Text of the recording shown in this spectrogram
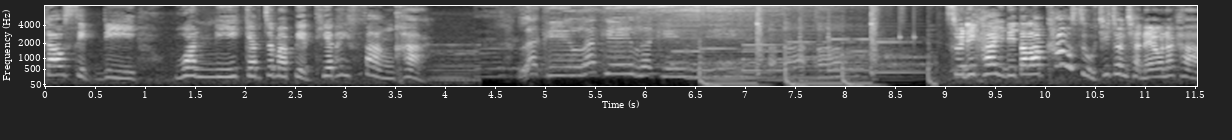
990 ดี วันนี้แก๊ปจะมาเปรียบเทียบให้ฟังค่ะ Lucky, lucky, lucky me. Uh-oh. สวัสดีค่ะ ยินดีต้อนรับเข้าสู่ชิชนชาแนลนะคะ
